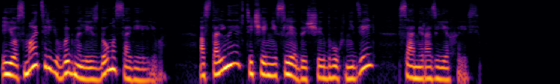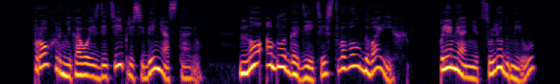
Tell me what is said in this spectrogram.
Ее с матерью выгнали из дома Савельева. Остальные в течение следующих двух недель сами разъехались. Прохор никого из детей при себе не оставил, но облагодетельствовал двоих — племянницу Людмилу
